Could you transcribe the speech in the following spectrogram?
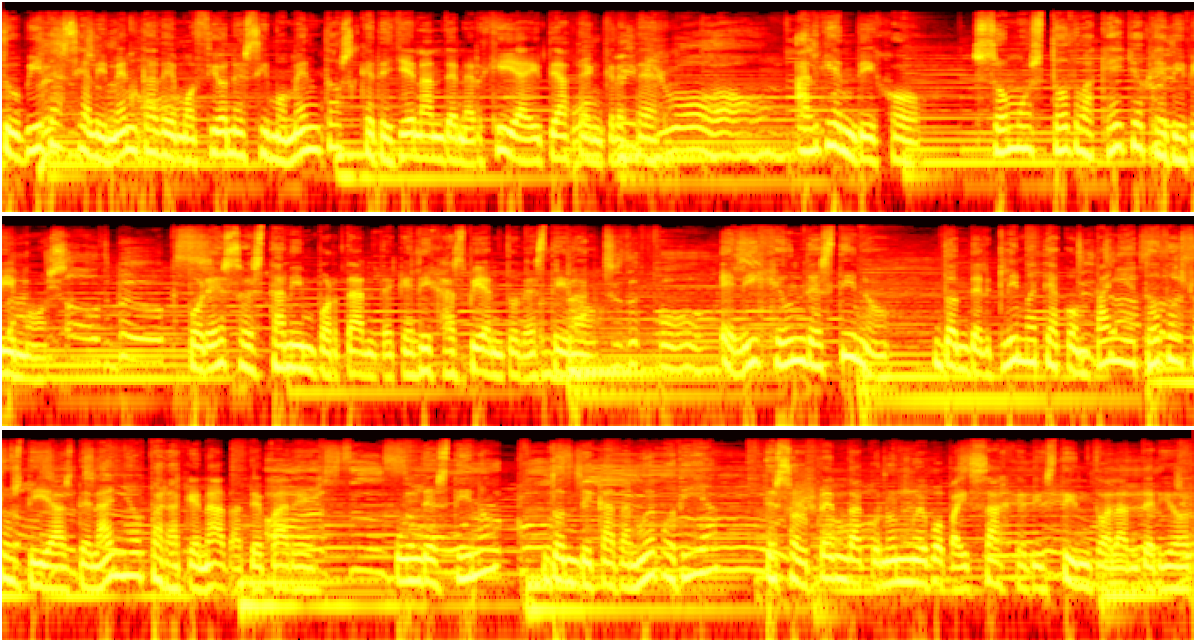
Tu vida se alimenta de emociones y momentos que te llenan de energía y te hacen crecer. Alguien dijo, somos todo aquello que vivimos. Por eso es tan importante que elijas bien tu destino. Elige un destino donde el clima te acompañe todos los días del año para que nada te pare. Un destino donde cada nuevo día te sorprenda con un nuevo paisaje distinto al anterior.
